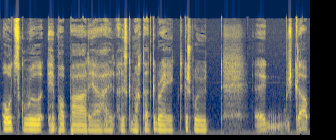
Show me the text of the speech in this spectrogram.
Oldschool Hip-Hopper, der halt alles gemacht hat, gebreakt, gesprüht, äh, ich glaube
